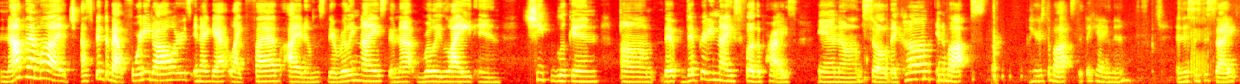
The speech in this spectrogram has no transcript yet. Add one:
not that much. I spent about $40 and I got like five items. They're really nice. They're not really light and cheap looking. Um, they're, they're pretty nice for the price. And um, so they come in a box. Here's the box that they came in. And this is the site,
